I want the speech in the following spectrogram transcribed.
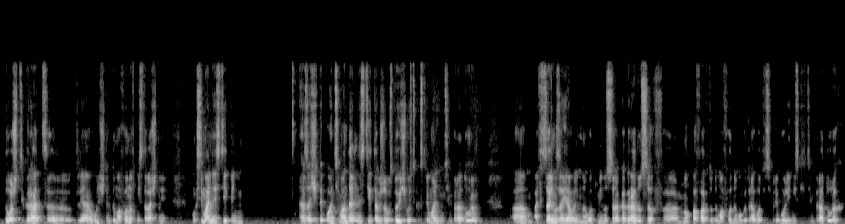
дождь, град э, для уличных домофонов не страшны. Максимальная степень э, защиты по антивандальности и также устойчивость к экстремальным температурам. Официально заявлено от минус 40 градусов, но по факту домофоны могут работать при более низких температурах,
